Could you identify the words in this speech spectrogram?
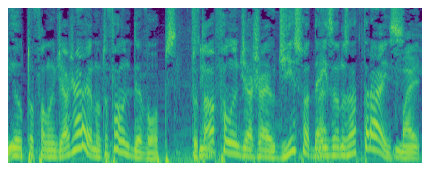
Eu tô falando de Agile, eu não tô falando de DevOps. Tava falando de Agile disso há 10 anos atrás. Mas,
